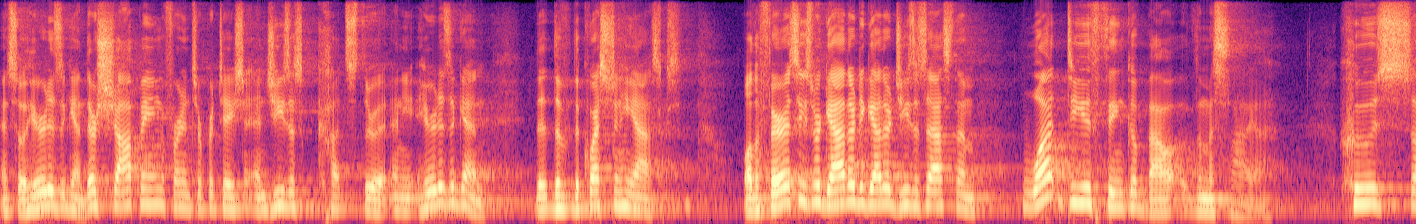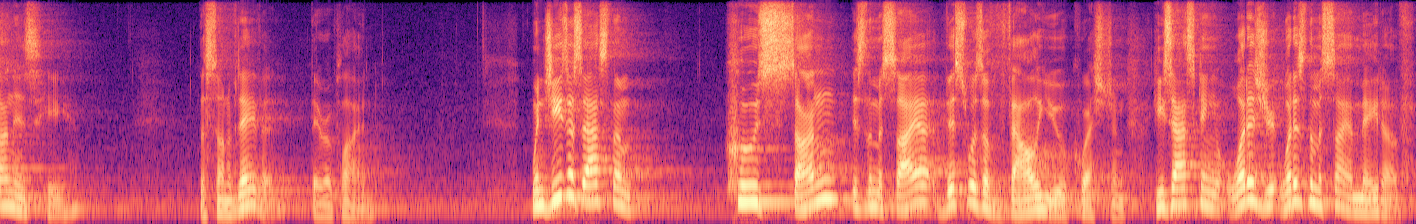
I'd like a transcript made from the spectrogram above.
And so here it is again. They're shopping for an interpretation, and Jesus cuts through it. And he, here it is again the, the, the question he asks while the Pharisees were gathered together, Jesus asked them, What do you think about the Messiah? Whose son is he? The son of David, they replied. When Jesus asked them, Whose son is the Messiah? This was a value question. He's asking, What is, your, what is the Messiah made of?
